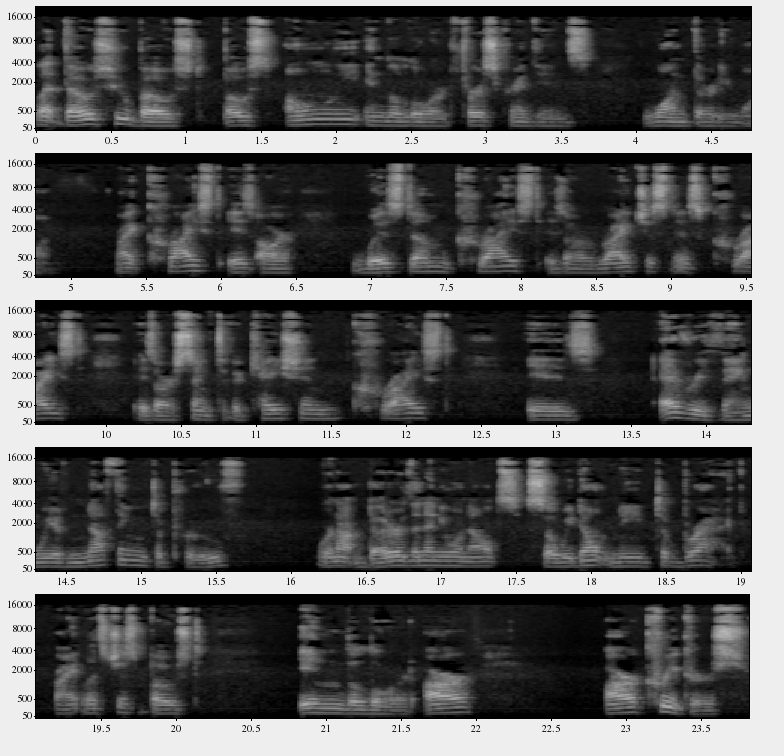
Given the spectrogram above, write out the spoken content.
Let those who boast boast only in the Lord. 1 Corinthians 131. Right? Christ is our wisdom. Christ is our righteousness. Christ is our sanctification. Christ is everything. We have nothing to prove. We're not better than anyone else, so we don't need to brag, right? Let's just boast in the Lord. Our our creakers,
